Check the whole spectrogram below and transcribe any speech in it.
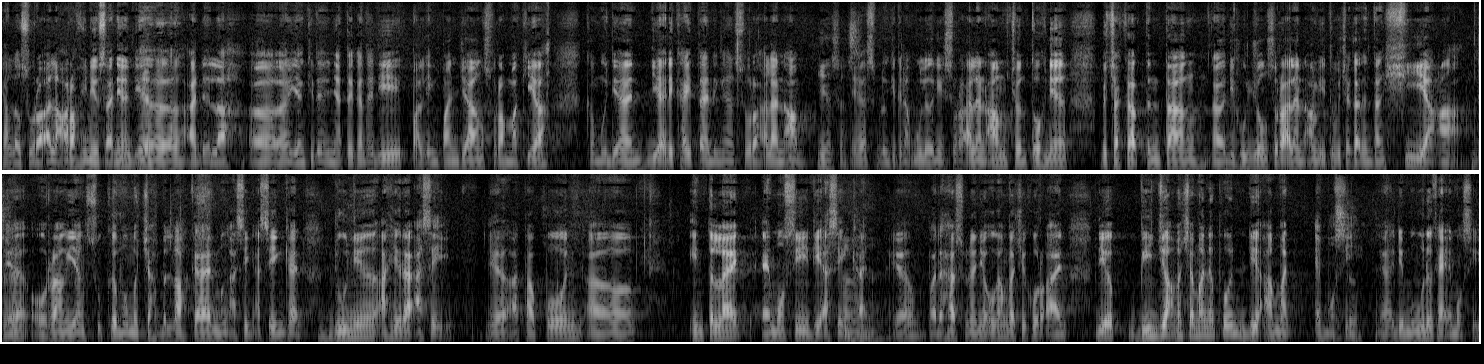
kalau surah Al-A'raf ini ustaznya dia ya. adalah uh, yang kita nyatakan tadi paling panjang surah Makiyah kemudian dia ada kaitan dengan surah Al-An'am. Ya. Ya sebelum kita nak mula ni surah Al-An'am contohnya bercakap tentang uh, di hujung surah Al-An'am itu bercakap tentang Syiah ya orang yang suka memecah belahkan mengasing-asingkan ya. dunia akhirat asing ya ataupun uh, intelek emosi diasingkan uh. ya. Padahal sebenarnya orang baca Quran dia bijak macam mana pun dia amat emosi. Ya, dia menggunakan emosi.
